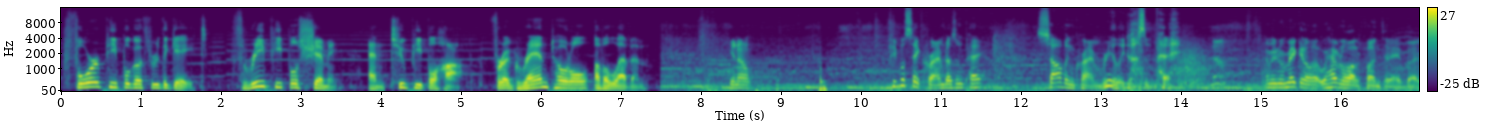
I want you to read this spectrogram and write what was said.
four people go through the gate, three people shimmy, and two people hop. for a grand total of 11. You know, people say crime doesn't pay. Solving crime really doesn't pay. No. I mean, we're making a lot, we're having a lot of fun today, but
